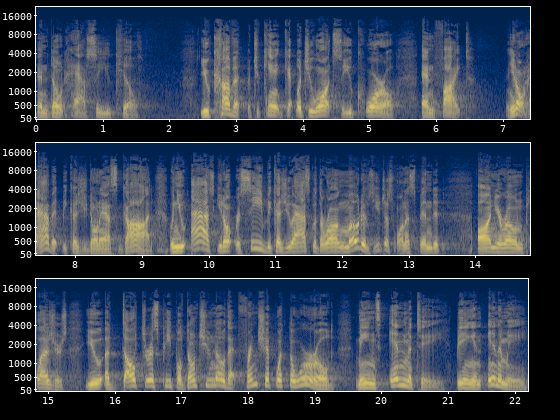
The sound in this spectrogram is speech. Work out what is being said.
and don't have, so you kill. You covet, but you can't get what you want, so you quarrel and fight. And you don't have it because you don't ask God. When you ask, you don't receive because you ask with the wrong motives. You just want to spend it on your own pleasures. You adulterous people, don't you know that friendship with the world means enmity, being an enemy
